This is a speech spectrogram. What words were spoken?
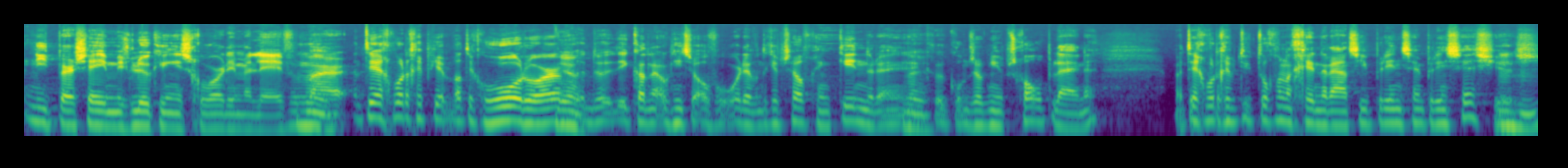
niet per se een mislukking is geworden in mijn leven. Nee. Maar tegenwoordig heb je wat ik hoor hoor. Ja. Ik kan er ook niet zo over oordelen, want ik heb zelf geen kinderen. En Nee. Ik kom dus ook niet op schoolpleinen. Maar tegenwoordig heb je natuurlijk toch wel een generatie prins en prinsesjes. Mhm.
